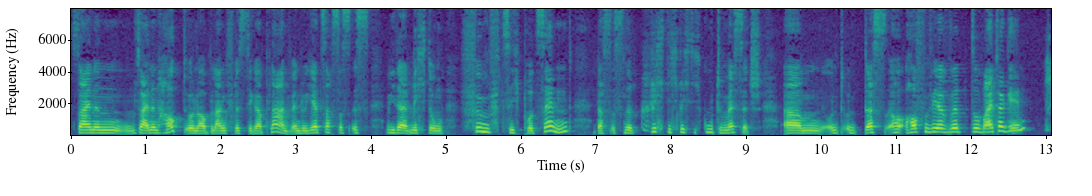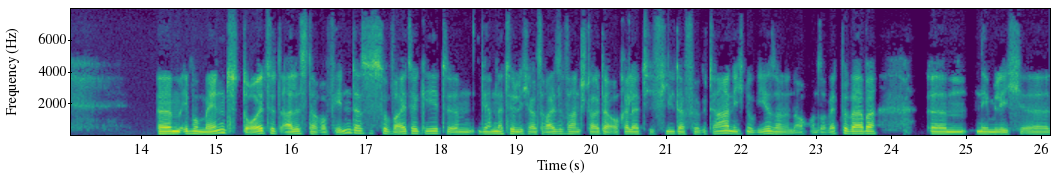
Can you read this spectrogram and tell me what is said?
seinen, seinen Haupturlaub langfristiger plant. Wenn du jetzt sagst, das ist wieder Richtung 50 Prozent, das ist eine richtig, richtig gute Message. Ähm, und, und das hoffen wir, wird so weitergehen? Ähm, Im Moment deutet alles darauf hin, dass es so weitergeht. Ähm, wir haben natürlich als Reiseveranstalter auch relativ viel dafür getan, nicht nur wir, sondern auch unsere Wettbewerber ähm, nämlich äh,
